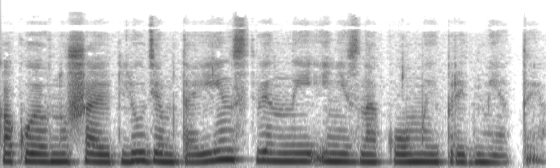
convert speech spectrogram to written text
какое внушают людям таинственные и незнакомые предметы.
